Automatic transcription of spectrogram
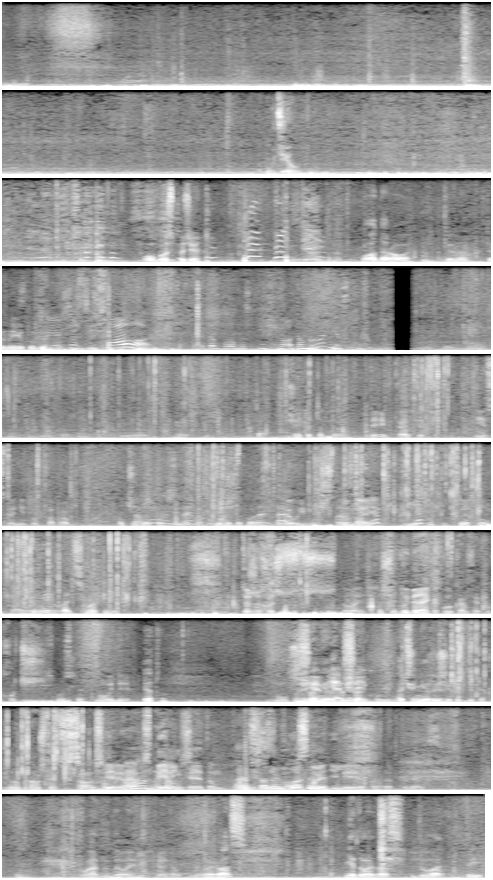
Где он? О, господи. О, здорово. Ты на, ты на ютубе. Я сейчас упала. Это было бы смешно. А там было место? Что это такое? Бери конфетку. Не, стой, не тут, попробуй. А что такое? Что это такое? Да, уебу чисто. Не знаю, я, Ты не ругайтесь матами. Тоже хочешь? Давай. А что Выбирай, такое? какую конфетку хочешь. В смысле? Ну, выбери. Эту? Ну, А всё, что я, они, я а шо- а чё не рыжие какие-то? Ну, потому что это с А вот, вкусом бел- а вот беленькая там Они с разными молоко вкусами? или это, да, блядь. там. Ладно, давай. Давай, раз. Не, давай, раз, два, три.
